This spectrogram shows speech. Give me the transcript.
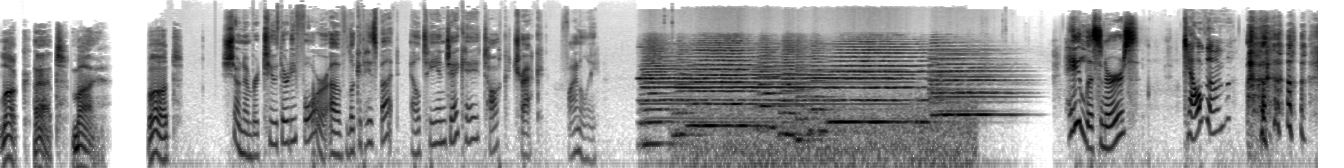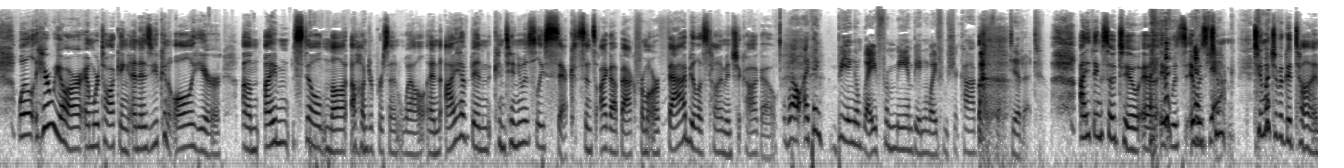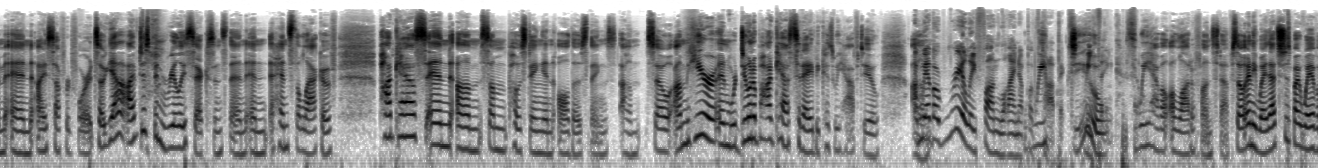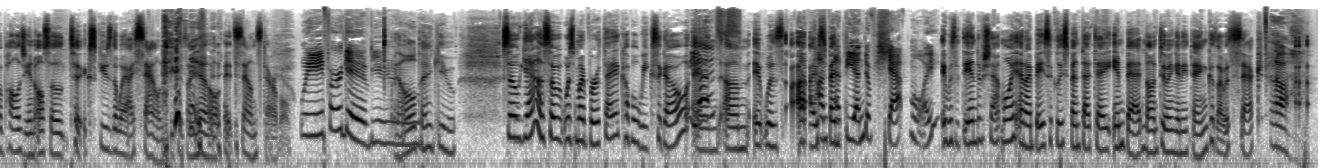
Look at my butt. Show number 234 of Look at His Butt. LT and JK talk track. Finally. Hey, listeners. Tell them. Well, here we are, and we're talking, and as you can all hear, um, I'm still not 100% well, and I have been continuously sick since I got back from our fabulous time in Chicago. Well, I think being away from me and being away from Chicago did it. I think so too. Uh, it was it was too too much of a good time, and I suffered for it. So yeah, I've just been really sick since then, and hence the lack of podcasts and um, some posting and all those things. Um, so I'm here, and we're doing a podcast today because we have to. And we have a really fun lineup of We topics, do. we think. So. We have a, a lot of fun stuff. So anyway, that's just by way of apology, and also to excuse the way I sound because I know it sounds terrible. We forgive you. Oh, thank you. So yeah, so it was my birthday a couple weeks ago, Yes. and um, it was I, I spent at the end of Shatmoy. it was at the end of Shatmoy, and I basically spent that day in bed, not doing anything because I was sick.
